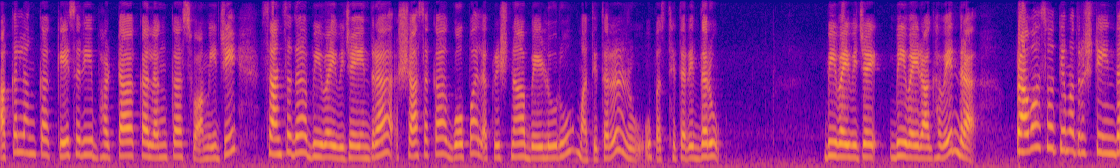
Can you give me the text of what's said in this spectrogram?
ಅಕಲಂಕ ಕೇಸರಿ ಭಟ್ಟಾಕಲಂಕ ಸ್ವಾಮೀಜಿ, ಸಂಸದ ಬಿವೈ ವಿಜಯೇಂದ್ರ, ಶಾಸಕ ಗೋಪಾಲಕೃಷ್ಣ ಬೇಳೂರು ಮತ್ತಿತರರು ಉಪಸ್ಥಿತರಿದ್ದರು. ಬಿವೈ ರಾಘವೇಂದ್ರ ಪ್ರವಾಸೋದ್ಯಮ ದೃಷ್ಟಿಯಿಂದ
